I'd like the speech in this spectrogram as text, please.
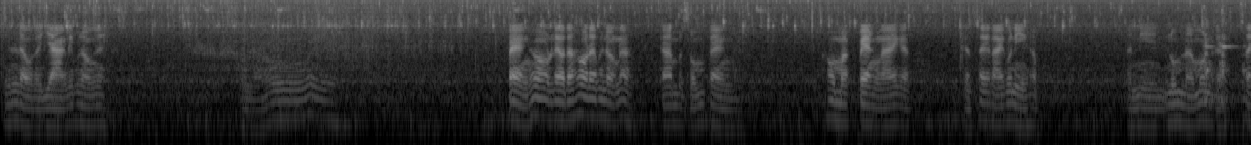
เห็นแล้วก็อยากได้พี่น้องเลยแล้วเว้ยแป้งเฮาแล้วแต่เฮาได้พี่น้องนะการผสมแป้งเนี่ยเฮามักแป้งหลายกับกับใส่หลายกว่านี้ครับ อันนี้นุ่มหนามนกับใส่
